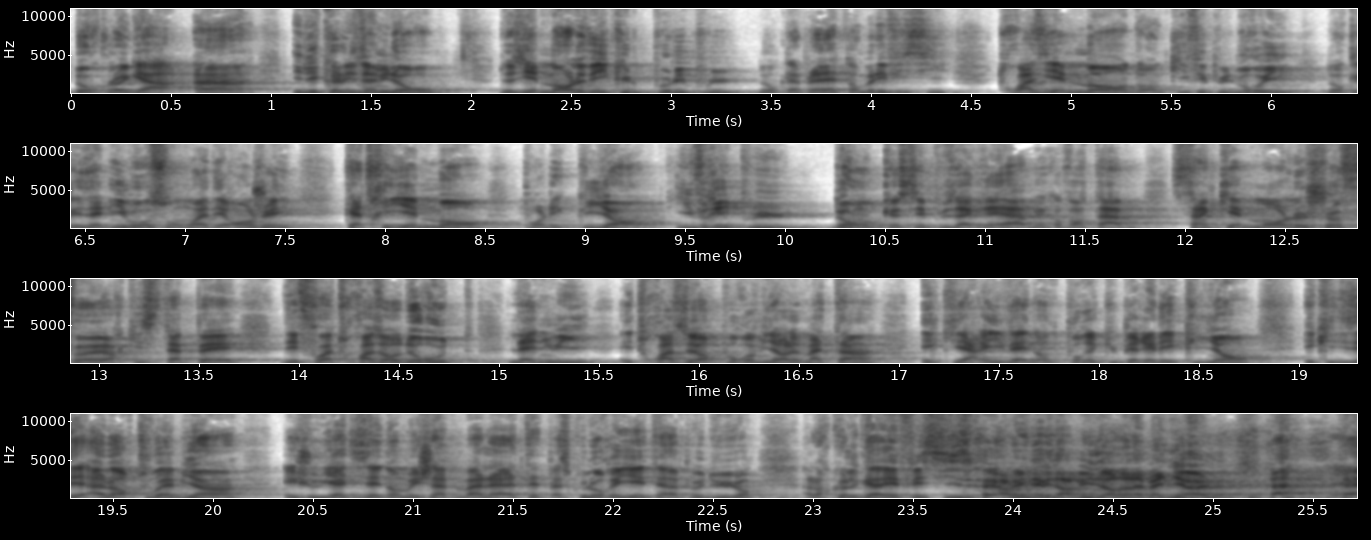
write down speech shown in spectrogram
Donc le gars, un, il économise 20 000 euros. Deuxièmement, le véhicule pollue plus, donc la planète en bénéficie. Troisièmement, donc il fait plus de bruit, donc les animaux sont moins dérangés. Quatrièmement, pour les clients, il vrille plus, donc c'est plus agréable et confortable. Cinquièmement, le chauffeur qui se tapait des fois trois heures de route la nuit et trois heures pour revenir le matin et qui arrivait donc pour récupérer les clients et qui disait alors tout va bien? Et Julia disait non mais j'ai mal à la tête parce que l'oreiller était un peu dur alors que le gars avait fait 6 heures, il avait dormi dans la bagnole. et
